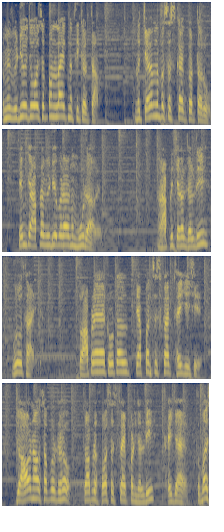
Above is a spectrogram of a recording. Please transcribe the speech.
તમે વીડિયો જોવો છો પણ લાઈક નથી કરતા. અને ચેનલને પણ સબસ્ક્રાઇબ કરતા રહો. કેમ કે આપણા વીડિયો બનાવવાનું મૂડ આવે. અને આપણી ચેનલ જલ્દી ગ્રો થાય. તો આપણે ટોટલ ત્રેપન સબસ્ક્રાઇબ થઈ ગઈ છે. જો આવો નવો સપોર્ટ રહ્યો, તો આપણે સો સબસ્ક્રાઇબ પણ જલ્દી થઈ જાય. તો બસ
